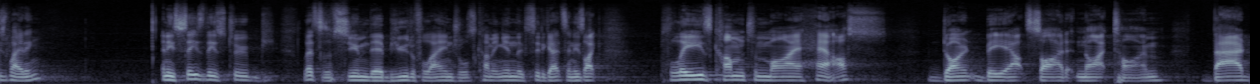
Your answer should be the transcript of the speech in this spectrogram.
He's waiting. And he sees these two let's assume they're beautiful angels coming in the city gates, and he's like, Please come to my house. Don't be outside at night time. Bad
